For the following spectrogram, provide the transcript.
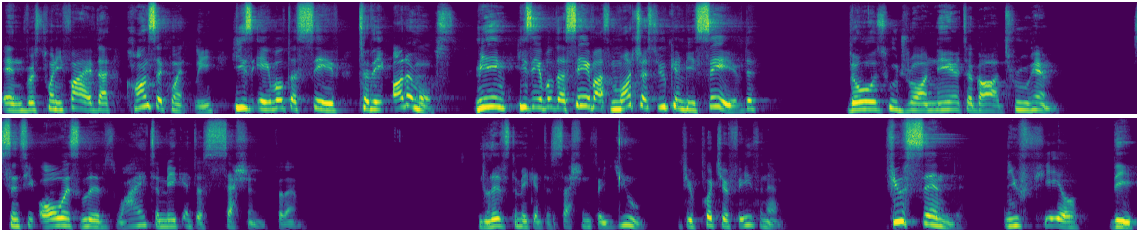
in verse 25 that consequently, he's able to save to the uttermost, meaning he's able to save as much as you can be saved, those who draw near to God through him, since he always lives. Why? To make intercession for them. He lives to make intercession for you if you put your faith in him. If you sinned and you feel the,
